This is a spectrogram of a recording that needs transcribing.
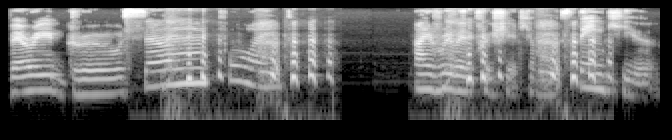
very gruesome point. I really appreciate your likes. Thank you.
